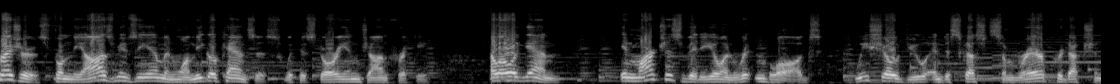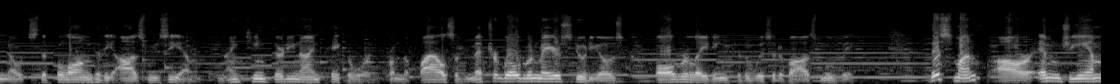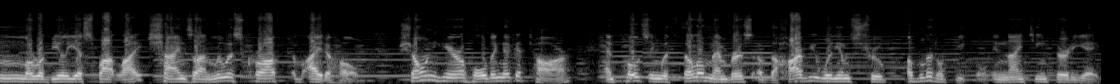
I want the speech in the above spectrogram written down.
Treasures from the Oz Museum in Wamego, Kansas, with historian John Fricke. Hello again. In March's video and written blogs, we showed you and discussed some rare production notes that belong to the Oz Museum, 1939 paperwork from the files of Metro Goldwyn Mayer Studios, all relating to the Wizard of Oz movie. This month, our MGM Memorabilia Spotlight shines on Lewis Croft of Idaho, shown here holding a guitar and posing with fellow members of the Harvey Williams troupe of Little People in 1938.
